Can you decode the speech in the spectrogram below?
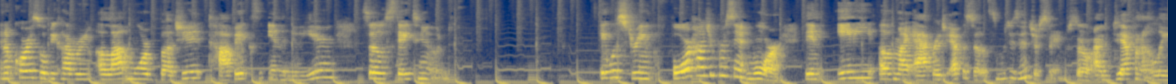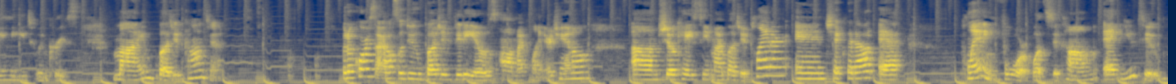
And of course, we'll be covering a lot more budget topics in the new year. So stay tuned. It was streamed 400% more than any of my average episodes, which is interesting. So I definitely need to increase my budget content. But of course, I also do budget videos on my planner channel, um, showcasing my budget planner, and check that out at Planning for What's to Come at YouTube.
